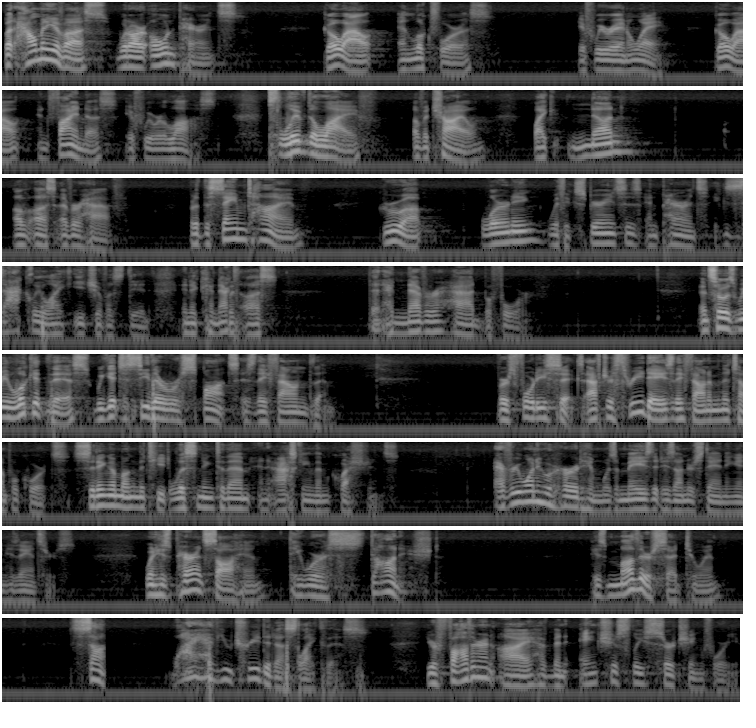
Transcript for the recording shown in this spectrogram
But how many of us would our own parents go out and look for us if we ran away? Go out and find us if we were lost. Just lived a life of a child like none of us ever have. But at the same time, grew up learning with experiences and parents exactly like each of us did, and to connect with us that had never had before. And so, as we look at this, we get to see their response as they found them. Verse 46 After three days, they found him in the temple courts, sitting among the teachers, listening to them and asking them questions. Everyone who heard him was amazed at his understanding and his answers. When his parents saw him, they were astonished. His mother said to him, Son, why have you treated us like this? Your father and I have been anxiously searching for you.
